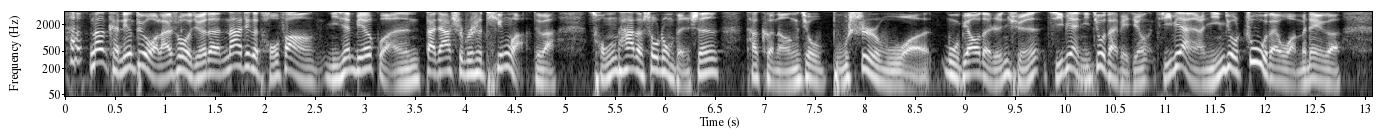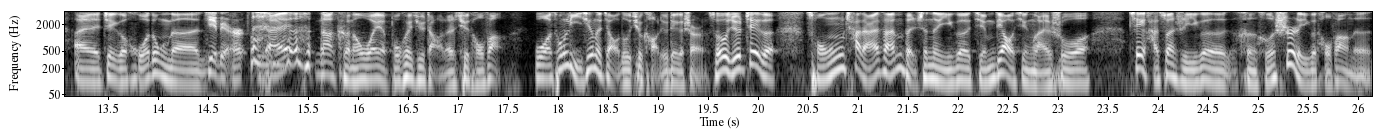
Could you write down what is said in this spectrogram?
那肯定对我来说，我觉得那这个投放，你先别管大家是不是听了，对吧？从它的受众本身，它可能就不是我目标的人群。即便你就在北京，即便啊，您就住在我们这个，呃，这个活动的界饼儿，哎，那可。可能我也不会去找着去投放，我从理性的角度去考虑这个事儿，所以我觉得这个从差点 FM 本身的一个节目调性来说，这还算是一个很合适的一个投放的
